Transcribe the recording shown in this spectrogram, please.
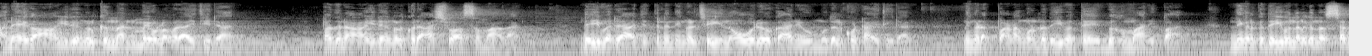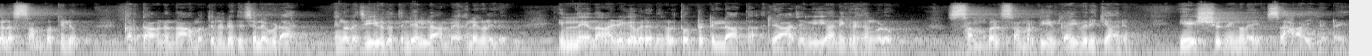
അനേകായിരങ്ങൾക്ക് നന്മയുള്ളവരായി തീരാൻ പതിനായിരങ്ങൾക്കൊരു ആശ്വാസമാകാൻ ദൈവരാജ്യത്തിന് നിങ്ങൾ ചെയ്യുന്ന ഓരോ കാര്യവും മുതൽക്കൂട്ടായി തീരാൻ നിങ്ങളുടെ പണം കൊണ്ട് ദൈവത്തെ ബഹുമാനിപ്പാൻ നിങ്ങൾക്ക് ദൈവം നൽകുന്ന സകല സമ്പത്തിലും കർത്താവിന്റെ നാമത്തിനെടുത്ത് ചെലവിടാൻ നിങ്ങളുടെ ജീവിതത്തിന്റെ എല്ലാ മേഖലകളിലും ഇന്നേ നാഴിക വരെ നിങ്ങൾ തൊട്ടിട്ടില്ലാത്ത രാജകീയ അനുഗ്രഹങ്ങളും സമ്പൽ സമൃദ്ധിയും കൈവരിക്കാനും യേശു നിങ്ങളെ സഹായിക്കട്ടെ.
